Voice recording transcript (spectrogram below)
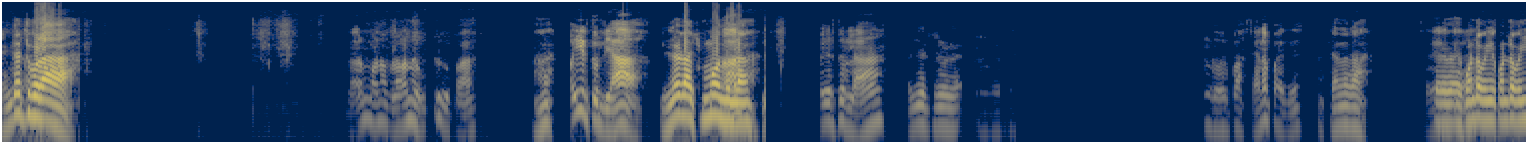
எங்க எடுத்து போறா நரம்பானா விளாண்டு விட்டுருக்குப்பா. ஆ? பையன் இல்லையா இல்லடா சும்மா வந்துடலாம் பையன் எடுத்துட்டு இங்க வருப்பா செனப்பா இது. என்னடா சென கொண்ட வை கொண்ட வை?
